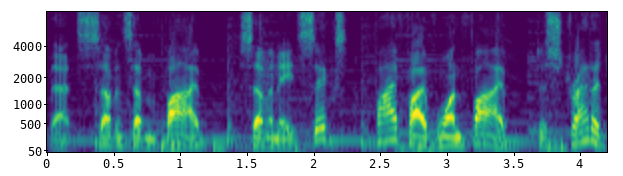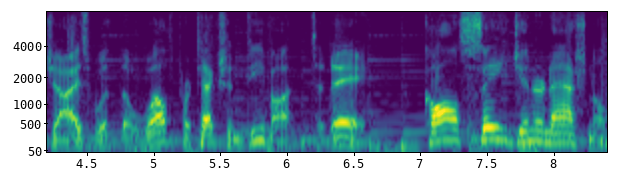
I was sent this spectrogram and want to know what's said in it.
That's 775 786 5515 to strategize with the Wealth Protection Diva today. Call Sage International.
